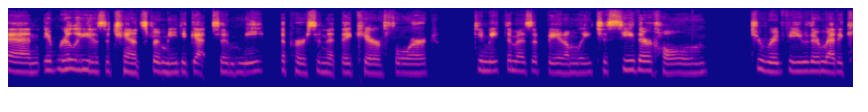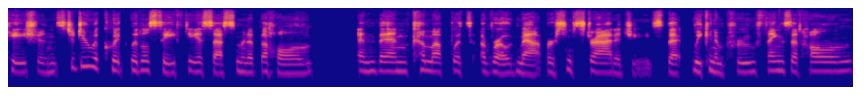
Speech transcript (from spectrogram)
And it really is a chance for me to get to meet the person that they care for, to meet them as a family, to see their home, to review their medications, to do a quick little safety assessment of the home, and then come up with a roadmap or some strategies that we can improve things at home,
